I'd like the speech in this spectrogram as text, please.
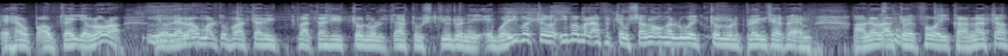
e help out te ia Laura. Ia o le mm. lau mātou whatari tono le tātou studio nei. E wa iwa iwa mala o lua i tono le Plains FM. A leo la e fo i ka nata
